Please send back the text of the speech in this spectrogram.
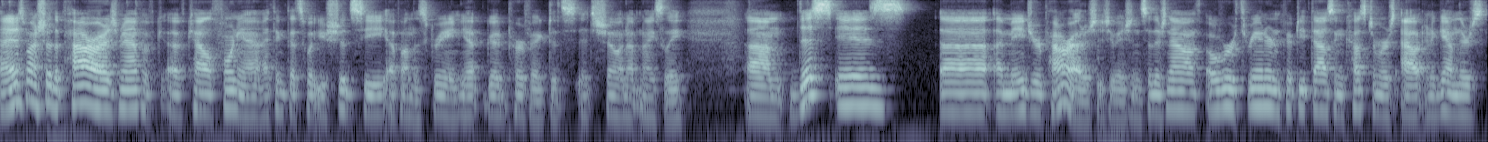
and I just want to show the power outage map of, of California. I think that's what you should see up on the screen. Yep good perfect. It's it's showing up nicely Um, this is uh, a major power outage situation. So there's now over 350,000 customers out, and again, there's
